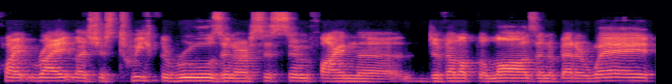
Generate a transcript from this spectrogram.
quite right, let's just tweak the rules in our system, find the develop the laws in a better way.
